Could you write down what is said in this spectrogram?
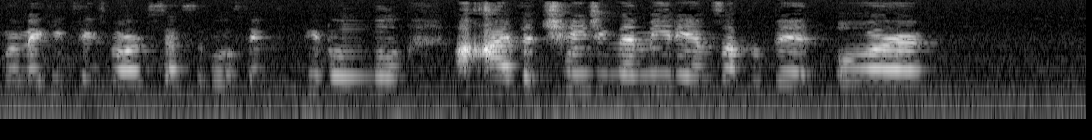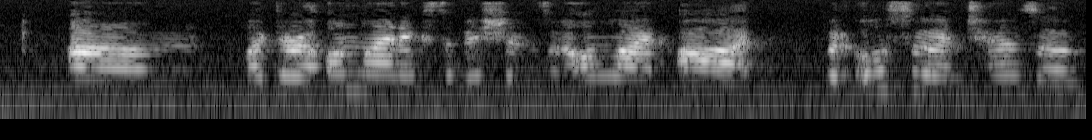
we're making things more accessible. Things people are either changing their mediums up a bit, or um, like there are online exhibitions and online art, but also in terms of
